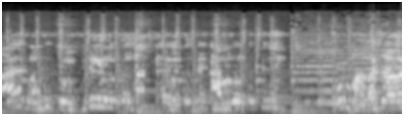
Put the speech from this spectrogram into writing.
काय बाबू तू कुठे गेलो होता आज काय होतं काय कामाला होतं की नाही? हो मागाशी आला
